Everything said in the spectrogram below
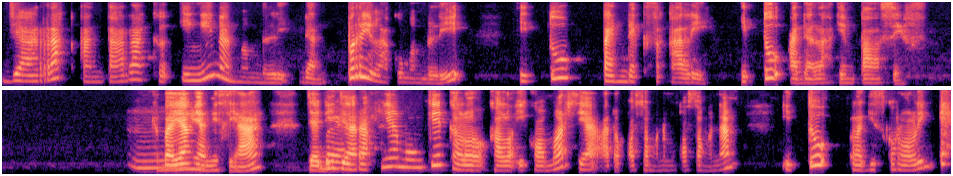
Jarak antara keinginan membeli dan perilaku membeli itu pendek sekali. Itu adalah impulsif. Kebayang ya. Nis, ya. Jadi Kebayang. jaraknya mungkin kalau kalau e-commerce ya atau 0606 itu lagi scrolling, eh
